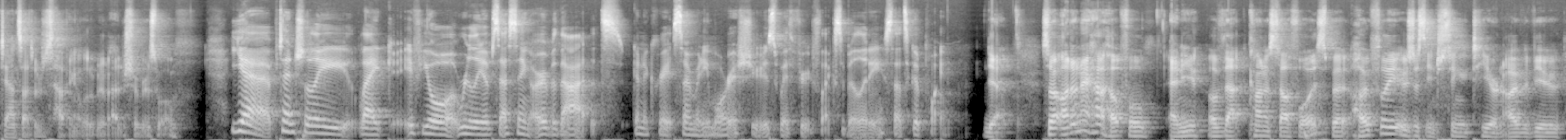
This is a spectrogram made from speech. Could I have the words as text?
downsides of just having a little bit of added sugar as well. Yeah, potentially, like if you're really obsessing over that, it's going to create so many more issues with food flexibility. So that's a good point. Yeah. So I don't know how helpful any of that kind of stuff was, but hopefully it was just interesting to hear an overview,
